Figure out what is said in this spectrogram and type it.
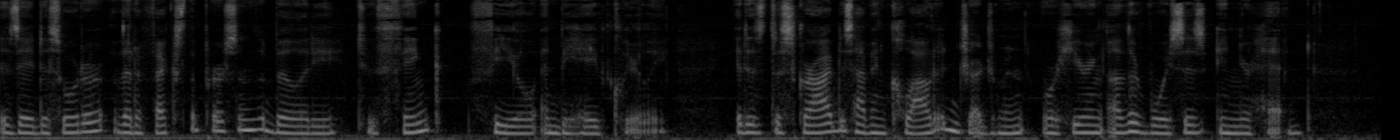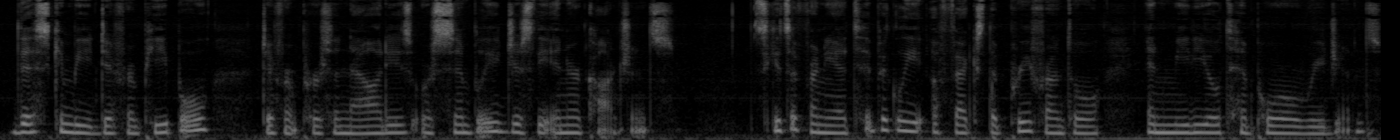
is a disorder that affects the person's ability to think, feel, and behave clearly. It is described as having clouded judgment or hearing other voices in your head. This can be different people, different personalities, or simply just the inner conscience. Schizophrenia typically affects the prefrontal and medial temporal regions,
